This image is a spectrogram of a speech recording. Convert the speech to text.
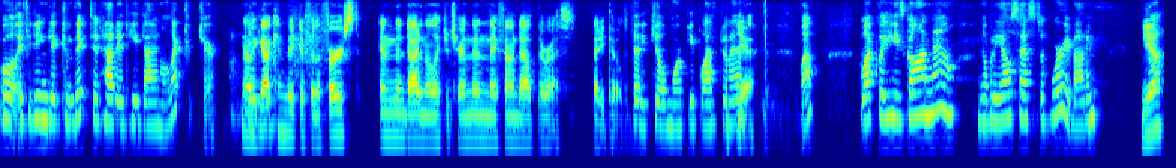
Well, if he didn't get convicted, how did he die in an electric chair? No, he got convicted for the first and then died in the electric chair, and then they found out the rest that he killed. That he killed more people after that? Yeah. Well, luckily he's gone now. Nobody else has to worry about him. Yeah.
